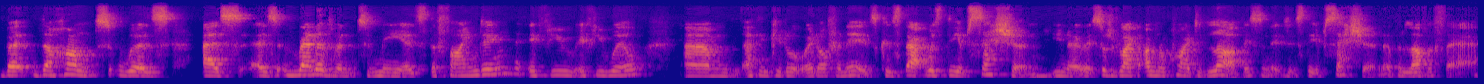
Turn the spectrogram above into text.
but the hunt was as as relevant to me as the finding, if you if you will. Um, I think it, it often is because that was the obsession. You know, it's sort of like unrequited love, isn't it? It's the obsession of a love affair.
